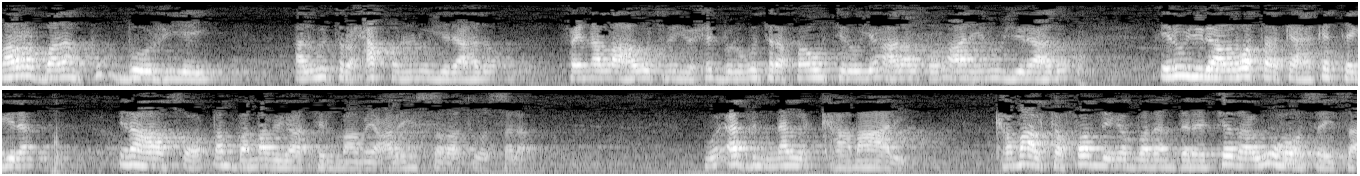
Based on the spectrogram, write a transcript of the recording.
marar badan ku booriyey alwitru xaqun inuu yihaahdo fain allaha witrun yuxibu lwitra faawtiruu ya ahla qur'aani inuu yihaahdo inuu yidhaahdo watarka haka tegina inahaas oo dhan ba nabigaa tilmaamay calayhi salaatu wasalaam wa adna alkamaali kamaalka fadliga badan darajada ugu hooseysa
